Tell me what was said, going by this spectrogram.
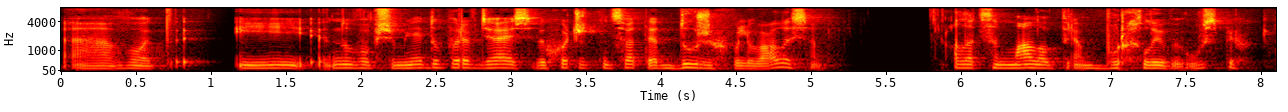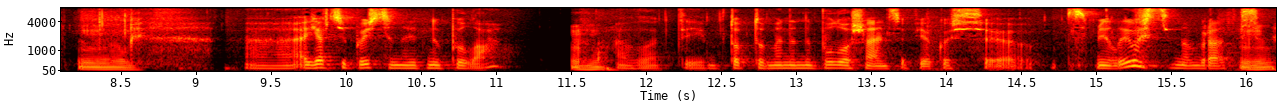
А, от. І, ну, в общем, я йду перевдяюся, виходжу танцювати. Я дуже хвилювалася, але це мало прям бурхливий успіх. Mm-hmm. А я в цій поїздці навіть не пила. Uh-huh. От, і, Тобто в мене не було шансів якось е, сміливості набратися. Uh-huh.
